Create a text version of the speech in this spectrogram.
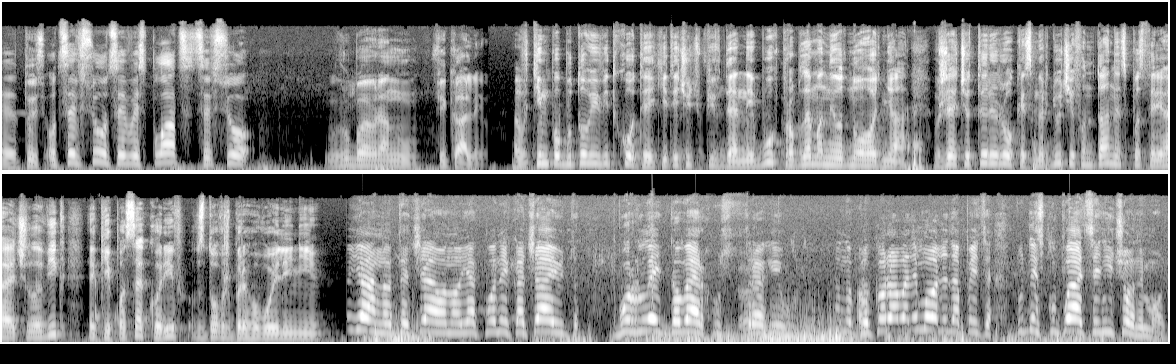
Е, Тобто, оце все, оце весь плац, це все, грубо говоря, ну, фекалії. Втім, побутові відходи, які течуть в південний буг, проблема не одного дня. Вже чотири роки смердючі фонтани спостерігає чоловік, який пасе корів вздовж берегової лінії. Яно тече, воно, як вони качають, бурлить доверху страхів. Ну, корова не може напитися, тут не скупатися, нічого не може.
